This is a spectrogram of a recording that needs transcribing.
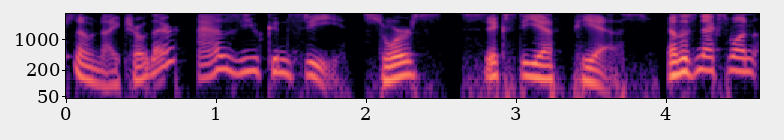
There's no Nitro there. As you can see, source 60 FPS. Now, this next one,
